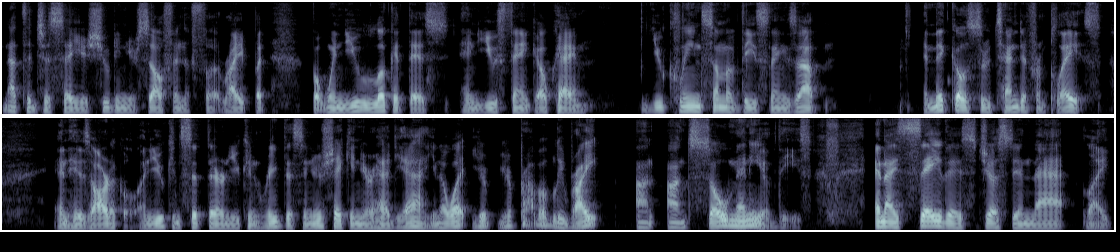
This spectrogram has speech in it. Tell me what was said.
not to just say you're shooting yourself in the foot, right? But but when you look at this and you think, okay, you clean some of these things up, and Nick goes through 10 different plays in his article. And you can sit there and you can read this and you're shaking your head. Yeah, you know what? You're you're probably right on on so many of these. And I say this just in that, like,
